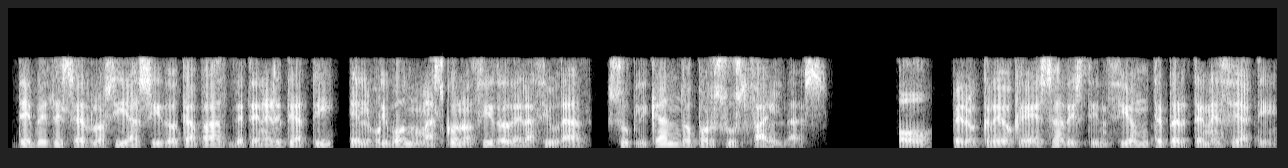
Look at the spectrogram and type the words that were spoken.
Debe de serlo si ha sido capaz de tenerte a ti, el bribón más conocido de la ciudad, suplicando por sus faldas. Oh, pero creo que esa distinción te pertenece a ti.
